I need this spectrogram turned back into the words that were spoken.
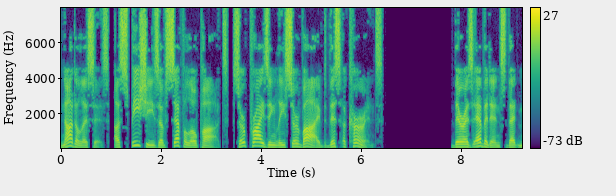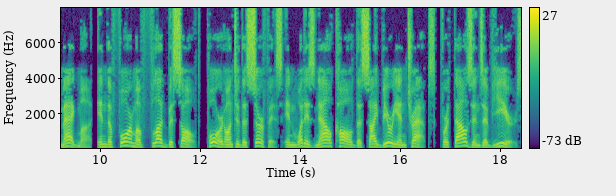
Nautiluses, a species of cephalopods, surprisingly survived this occurrence there is evidence that magma, in the form of flood basalt, poured onto the surface in what is now called the Siberian Traps, for thousands of years,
